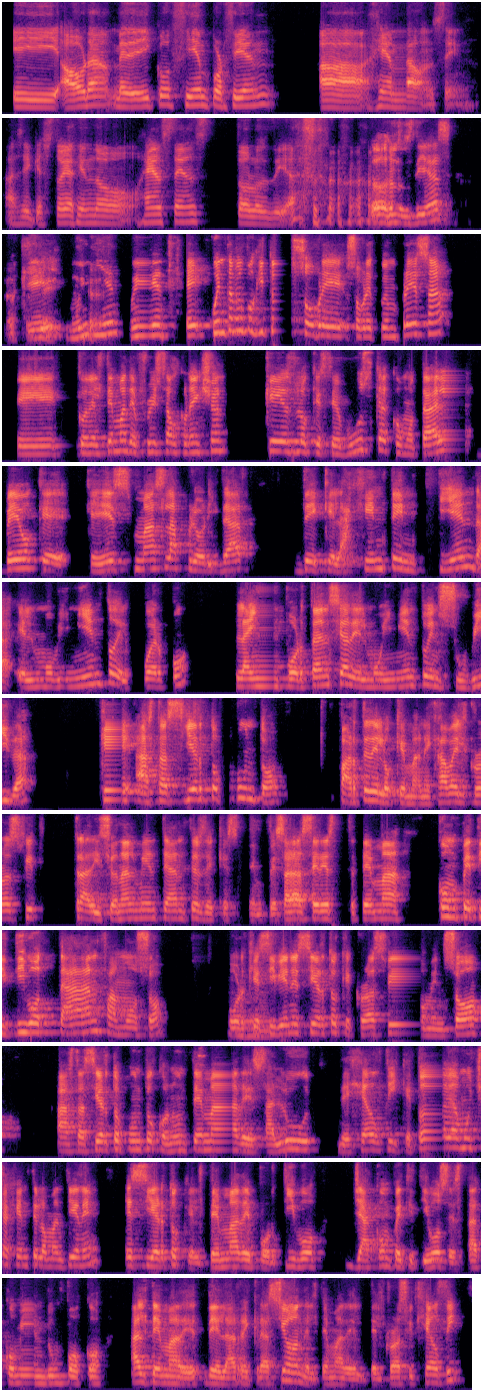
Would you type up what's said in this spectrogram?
Y ahora me dedico 100% a hand balancing. Así que estoy haciendo handstands todos los días. ¿Todos los días? Ok, muy bien, muy bien. Eh, cuéntame un poquito sobre, sobre tu empresa eh, con el tema de Freestyle Connection qué es lo que se busca como tal, veo que, es más la prioridad de que la gente entienda el movimiento del cuerpo, la importancia del movimiento en su vida, que hasta cierto punto parte de lo que manejaba el CrossFit tradicionalmente antes de que se empezara a hacer este tema competitivo tan famoso, porque si bien es cierto que CrossFit comenzó hasta cierto punto con un tema de salud, de healthy, que todavía mucha gente lo mantiene, es cierto que el tema deportivo ya competitivo se está comiendo un poco al tema de, la recreación, el tema del, CrossFit Healthy,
